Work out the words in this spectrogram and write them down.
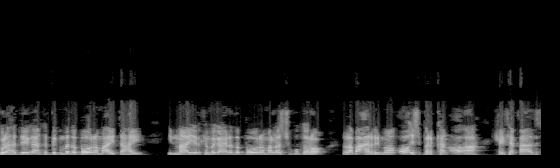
golaha deegaanka degmada boorama ay tahay in maayarka magaalada boorama laisugu daro laba arrimood oo isbarkan oo ah xilka qaadis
